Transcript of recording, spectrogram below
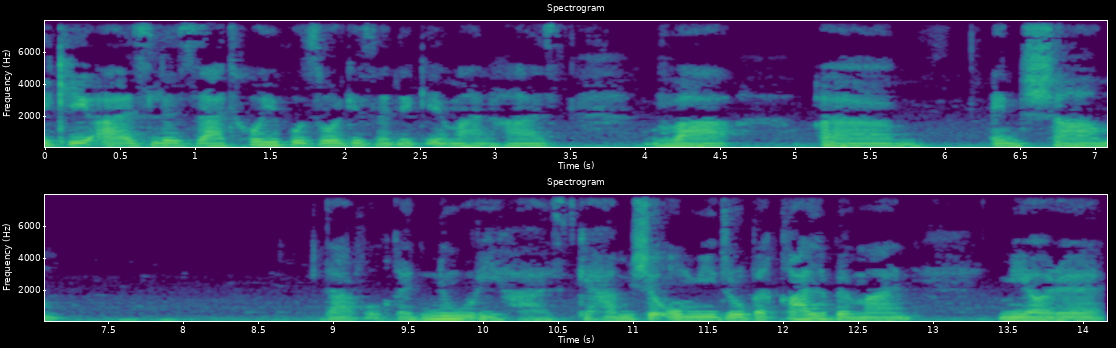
یکی از لذت های بزرگ زندگی من هست و این شم در واقع نوری هست که همیشه امید رو به قلب من میاره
